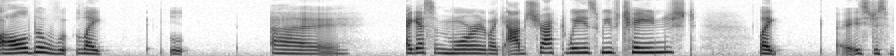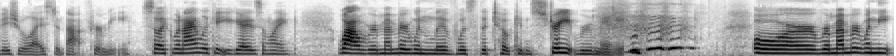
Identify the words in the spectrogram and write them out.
all the like uh I guess more like abstract ways we've changed, like it's just visualized in that for me. So like when I look at you guys, I'm like, wow, remember when Liv was the token straight roommate? or remember when the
